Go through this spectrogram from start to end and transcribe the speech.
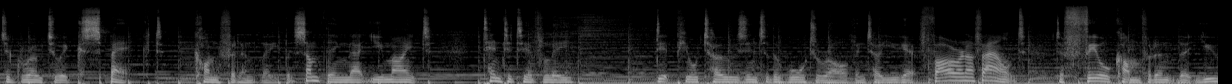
to grow to expect confidently, but something that you might tentatively dip your toes into the water of until you get far enough out to feel confident that you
